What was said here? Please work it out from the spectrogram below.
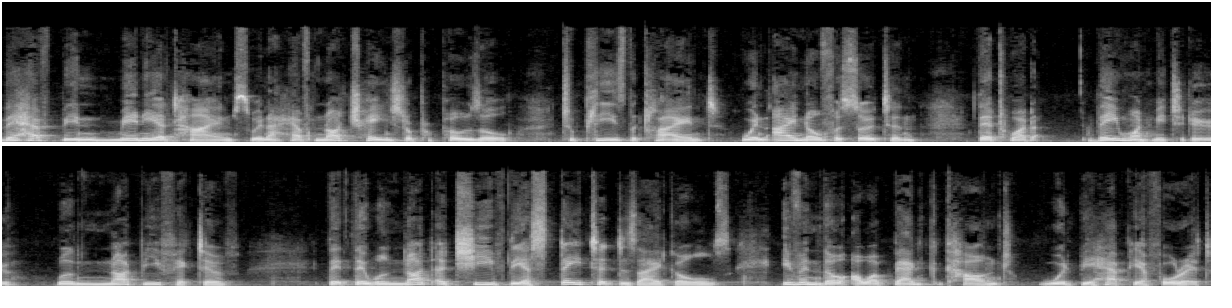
There have been many a times when I have not changed a proposal to please the client when I know for certain that what they want me to do will not be effective, that they will not achieve their stated desired goals, even though our bank account would be happier for it.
